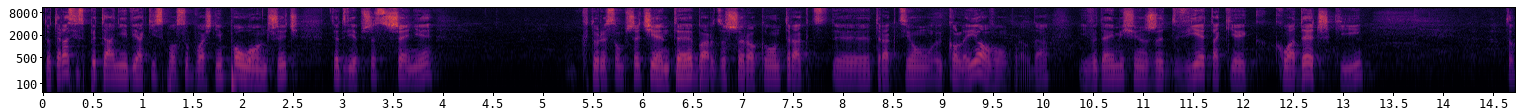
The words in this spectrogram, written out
To teraz jest pytanie, w jaki sposób właśnie połączyć te dwie przestrzenie, które są przecięte bardzo szeroką e, trakcją kolejową, prawda? I wydaje mi się, że dwie takie kładeczki, to,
